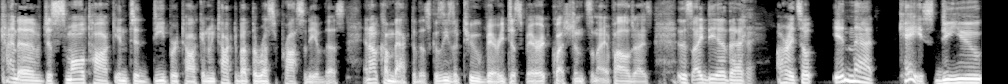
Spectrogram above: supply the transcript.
kind of just small talk into deeper talk. And we talked about the reciprocity of this. And I'll come back to this because these are two very disparate questions. And I apologize. This idea that, okay. all right, so in that case, do you,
